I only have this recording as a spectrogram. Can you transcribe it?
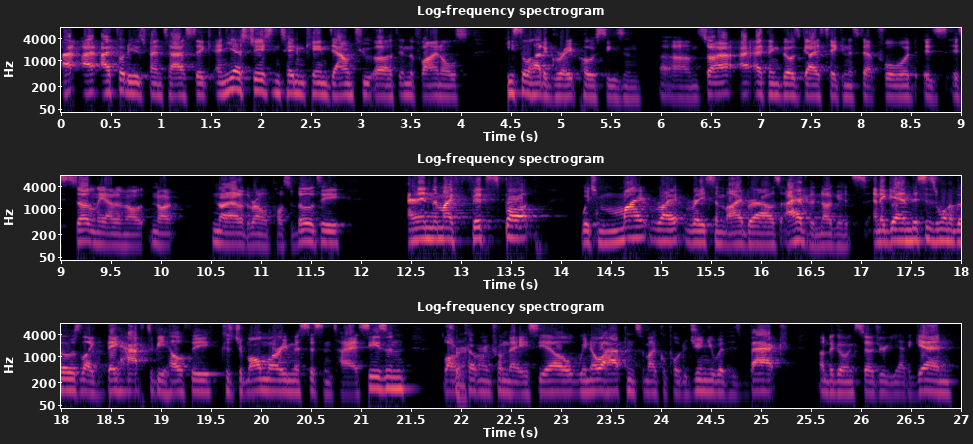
I, I, I, thought he was fantastic. And yes, Jayson Tatum came down to earth in the finals. He still had a great postseason. Um, so I, I, think those guys taking a step forward is is certainly out of not not not out of the realm of possibility. And then my fifth spot, which might raise some eyebrows, I have the Nuggets. And again, this is one of those like they have to be healthy because Jamal Murray missed this entire season while sure. recovering from the ACL. We know what happened to Michael Porter Jr. with his back undergoing surgery yet again.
